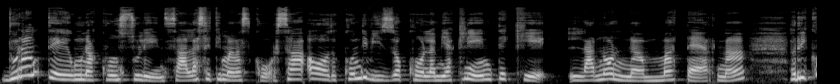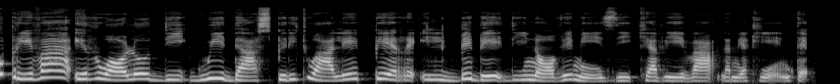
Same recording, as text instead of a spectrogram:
Durante una consulenza la settimana scorsa ho condiviso con la mia cliente che la nonna materna ricopriva il ruolo di guida spirituale per il bebè di nove mesi che aveva la mia cliente.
